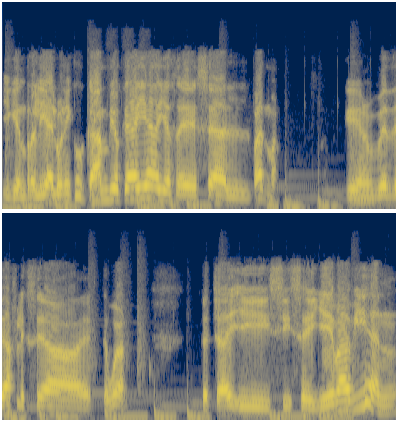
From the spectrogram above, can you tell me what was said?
Y que en realidad el único cambio que haya ya se- sea el Batman. Que en vez de Affleck sea este weón. ¿Cachai? Y si se lleva bien,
